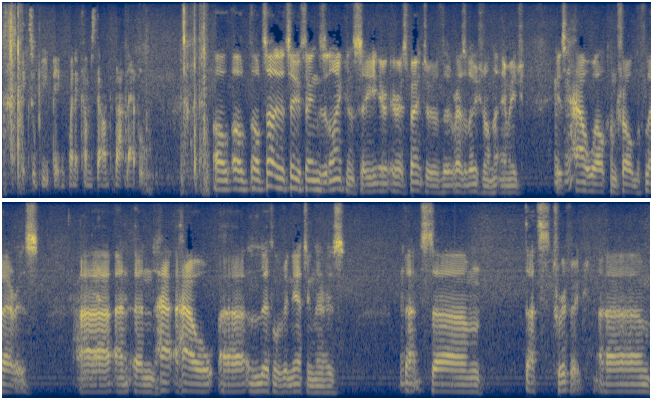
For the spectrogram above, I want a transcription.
pixel peeping when it comes down to that level. I'll, I'll, I'll tell you the two things that I can see, ir- irrespective of the resolution on that image, is Mhm. how well controlled the flare is, uh, and and how, how uh, little vignetting there is. Mhm. That's um, that's terrific. Um,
